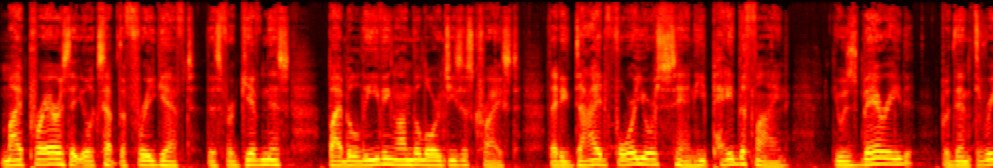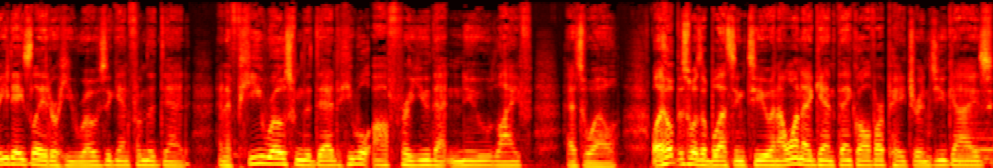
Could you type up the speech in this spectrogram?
My prayer is that you'll accept the free gift, this forgiveness, by believing on the Lord Jesus Christ, that He died for your sin. He paid the fine. He was buried, but then three days later, he rose again from the dead. And if he rose from the dead, he will offer you that new life as well. Well, I hope this was a blessing to you. And I want to again thank all of our patrons. You guys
